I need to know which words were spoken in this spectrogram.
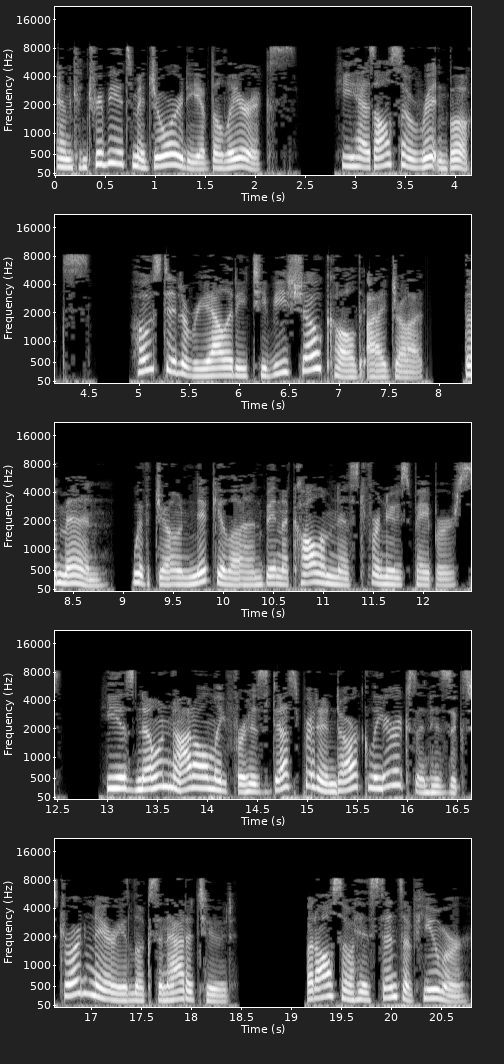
and contributes majority of the lyrics. He has also written books, hosted a reality TV show called Äijät, The Men, with Jone Nikula and been a columnist for newspapers. He is known not only for his desperate and dark lyrics and his extraordinary looks and attitude, but also his sense of humor,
